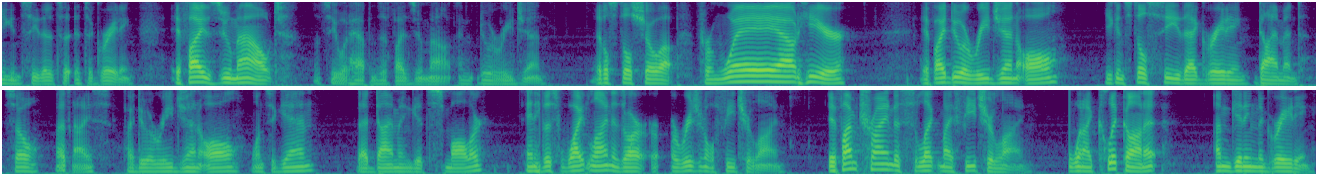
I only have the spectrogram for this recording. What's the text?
you can see that it's a, it's a grading. If I zoom out, let's see what happens if I zoom out and do a regen. It'll still show up. From way out here, if I do a regen all, you can still see that grading diamond. So that's nice. If I do a regen all, once again, that diamond gets smaller. And this white line is our original feature line. If I'm trying to select my feature line, when I click on it, I'm getting the grading.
